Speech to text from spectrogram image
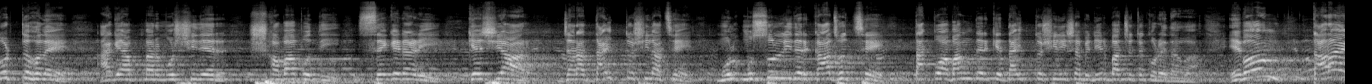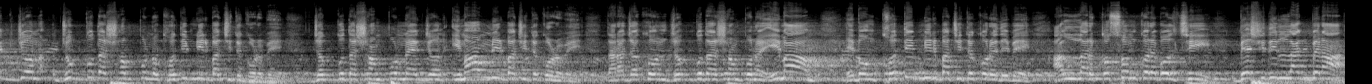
করতে হলে আগে আপনার মসজিদের সভাপতি, সেক্রেটারি কেশিয়ার যারা দায়িত্বশীল আছে মুসল্লিদের কাজ হচ্ছে তাকুয়াবানদেরকে দায়িত্বশীল হিসাবে নির্বাচিত করে দেওয়া এবং তারা একজন যোগ্যতা সম্পন্ন খতিব নির্বাচিত করবে। যোগ্যতা সম্পন্ন একজন ইমাম নির্বাচিত করবে। তারা যখন যোগ্যতা সম্পন্ন ইমাম এবং খতিব নির্বাচিত করে দেবে, আল্লাহর কসম করে বলছি, বেশি দিন লাগবে না,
